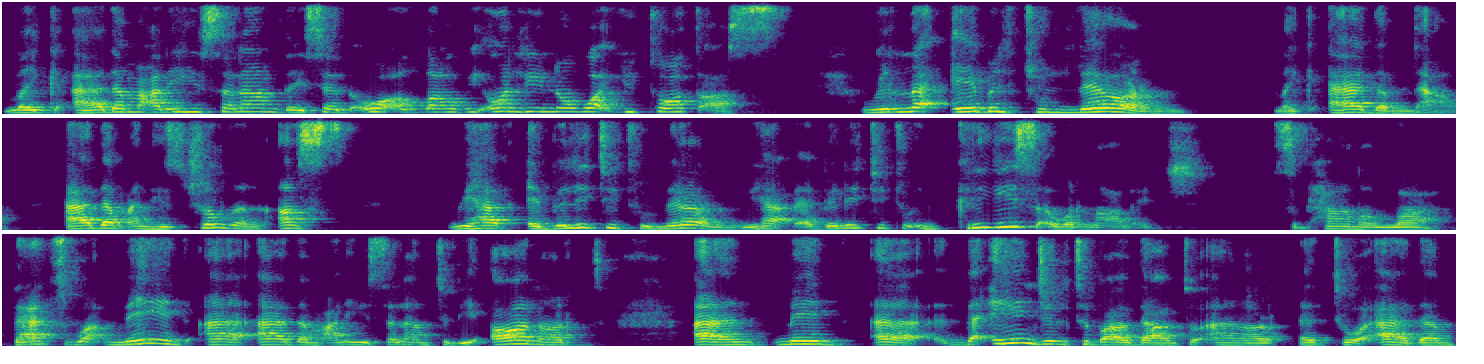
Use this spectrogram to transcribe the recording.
like Adam alayhi salam? They said, oh Allah, we only know what you taught us. We're not able to learn like Adam now. Adam and his children, us, we have ability to learn. We have ability to increase our knowledge. Subhanallah. That's what made Adam alayhi salam to be honored and made uh, the angel to bow down to, honor, uh, to Adam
